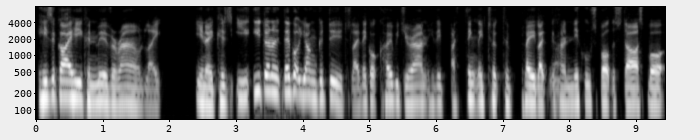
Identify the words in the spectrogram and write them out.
he's a guy who you can move around, like you know, because you, you don't know they've got young good dudes. Like they got Cobie Durant, who they I think they took to play like the yeah. kind of nickel spot, the star spot.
